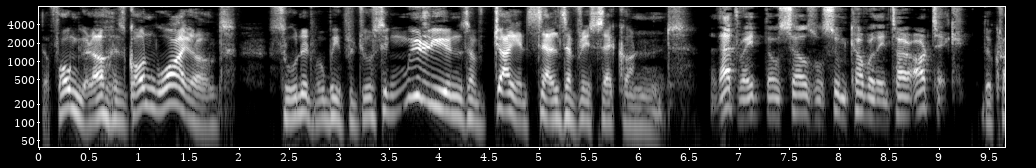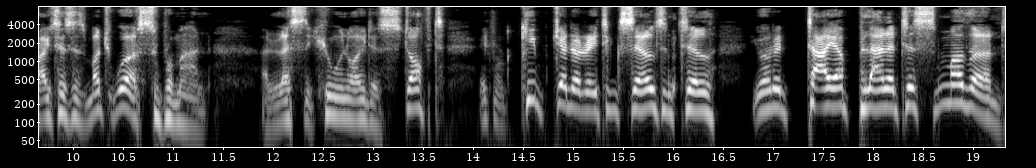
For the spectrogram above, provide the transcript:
The formula has gone wild. Soon it will be producing millions of giant cells every second. At that rate, those cells will soon cover the entire Arctic. The crisis is much worse, Superman. Unless the humanoid is stopped, it will keep generating cells until your entire planet is smothered.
